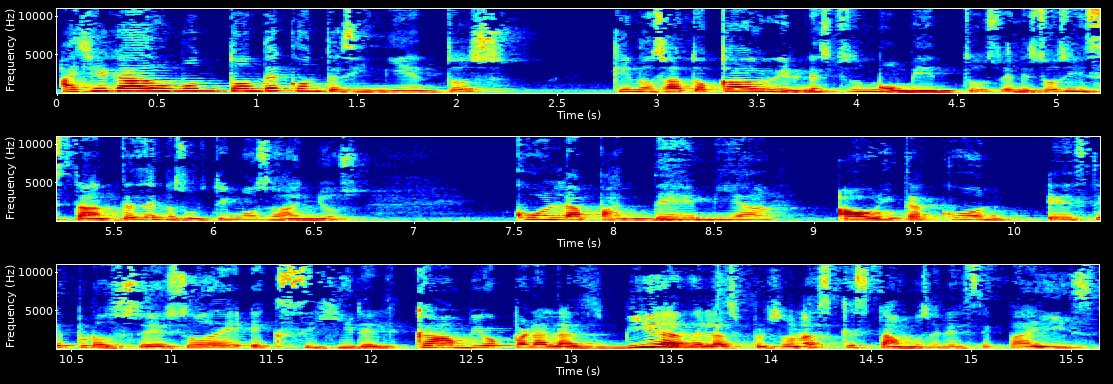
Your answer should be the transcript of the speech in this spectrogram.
ha llegado un montón de acontecimientos que nos ha tocado vivir en estos momentos, en estos instantes, en los últimos años, con la pandemia, ahorita con este proceso de exigir el cambio para las vidas de las personas que estamos en este país.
